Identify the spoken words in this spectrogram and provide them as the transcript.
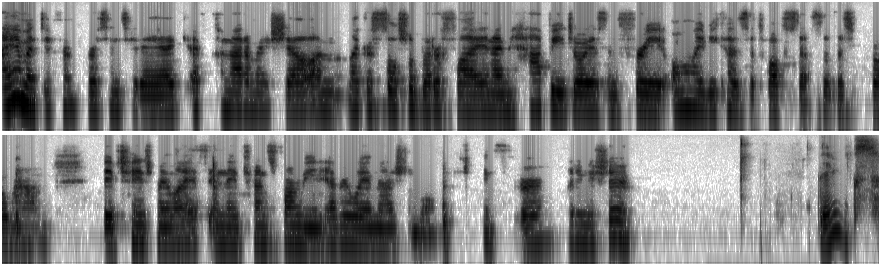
I am a different person today. I, have come out of my shell. I'm like a social butterfly, and I'm happy, joyous, and free only because the 12 steps of this program they've changed my life and they've transformed me in every way imaginable. Thanks for letting me share. Thanks.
